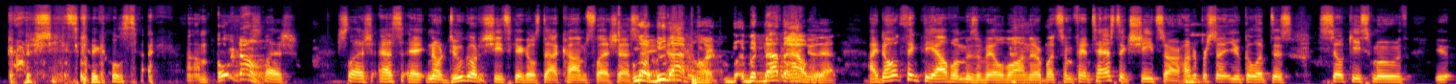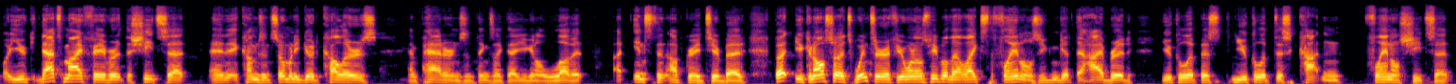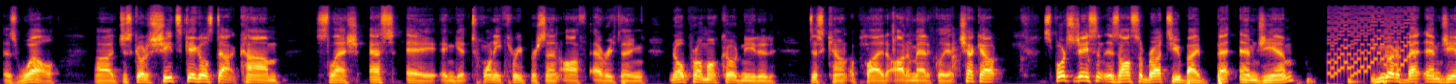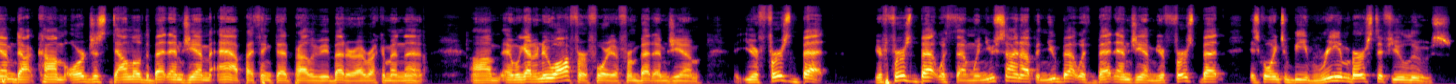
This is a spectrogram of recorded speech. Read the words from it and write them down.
Go to sheetsgiggles.com Or don't. slash slash SA. No, do go to sheetsgiggles.com slash SA. No, do that Definitely- part, but, but not the album. do that. I don't think the album is available on there, but some fantastic sheets are 100% eucalyptus, silky smooth. You, you, that's my favorite, the sheet set, and it comes in so many good colors and patterns and things like that. You're gonna love it. Uh, instant upgrade to your bed. But you can also, it's winter. If you're one of those people that likes the flannels, you can get the hybrid eucalyptus eucalyptus cotton flannel sheet set as well. Uh, just go to sheetsgiggles.com slash SA and get 23% off everything. No promo code needed. Discount applied automatically at checkout. Sports Adjacent is also brought to you by BetMGM. You can go to betmgm.com or just download the BetMGM app. I think that'd probably be better. I recommend that. Um, and we got a new offer for you from BetMGM. Your first bet, your first bet with them, when you sign up and you bet with BetMGM, your first bet is going to be reimbursed if you lose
